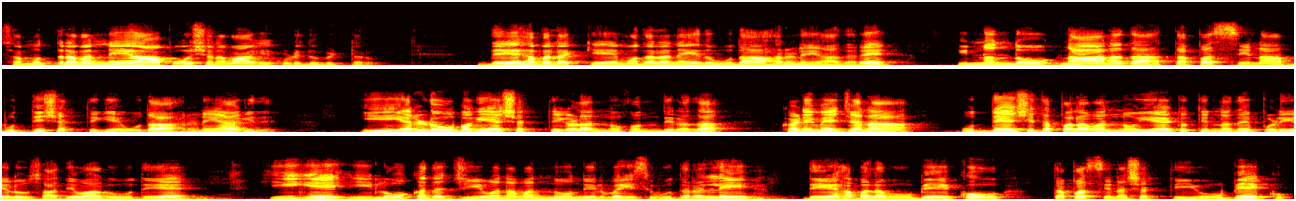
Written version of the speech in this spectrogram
ಸಮುದ್ರವನ್ನೇ ಆಪೋಷಣವಾಗಿ ಕುಡಿದು ಬಿಟ್ಟರು. ದೇಹಬಲಕ್ಕೆ ಮೊದಲನೆಯದು ಉದಾಹರಣೆಯಾದರೆ ಇನ್ನೊಂದು ಜ್ಞಾನದ, ತಪಸ್ಸಿನ, ಬುದ್ಧಿಶಕ್ತಿಗೆ ಉದಾಹರಣೆಯಾಗಿದೆ. ಈ ಎರಡೂ ಬಗೆಯ ಶಕ್ತಿಗಳನ್ನು ಹೊಂದಿರದ ಕಡಿಮೆ ಜನ ಉದ್ದೇಶಿತ ಫಲವನ್ನು ಏಟು ತಿನ್ನದೆ ಪಡೆಯಲು ಸಾಧ್ಯವಾಗುವುದೇ? ಹೀಗೆ ಈ ಲೋಕದ ಜೀವನವನ್ನು ನಿರ್ವಹಿಸುವುದರಲ್ಲಿ ದೇಹ ಬಲವೂ ಬೇಕು, ತಪಸ್ಸಿನ ಶಕ್ತಿಯೂ ಬೇಕು.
